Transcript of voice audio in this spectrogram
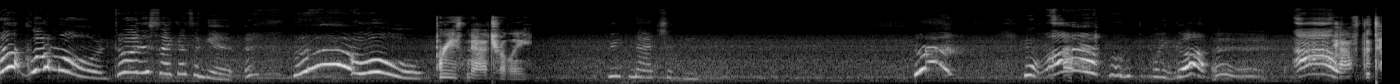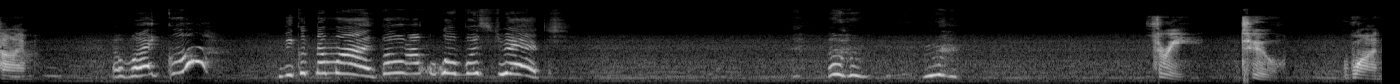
Oh, come on. 20 seconds again. Oh, Breathe naturally. breathe naturally. Ah! Ah! Oh my God. Ow! Half the time. Abay ko! Bikot naman! Parang ako ko stretch? Three, two, one.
